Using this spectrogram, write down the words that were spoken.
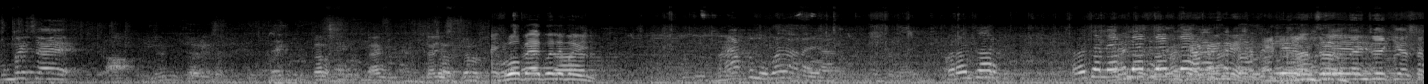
मुंबई से आए। वो बैग वाले भाई। भाई आपका मोबाइल आ रहा है यार। Karan sir Karan sir left left left left. Karan sir enjoy किया सर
